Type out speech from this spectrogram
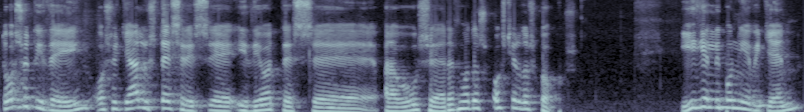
τόσο τη ΔΕΗ όσο και άλλους τέσσερις ε, ιδιώτες ε, παραγωγούς ε, ρεύματος ως κερδοσκόπους. Η ίδια λοιπόν η ΕΒΙΚΕΝ,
